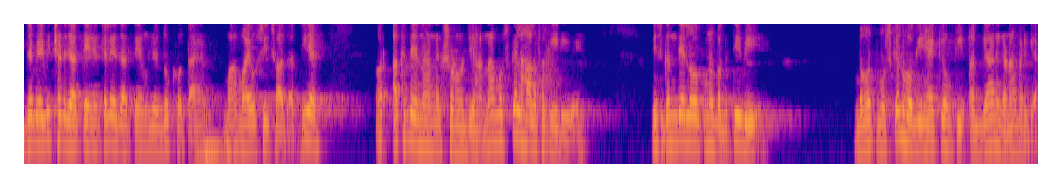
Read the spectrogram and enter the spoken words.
जब ये बिछड़ जाते हैं चले जाते हैं मुझे दुख होता है मा, मायूसी छा जाती है। और अख दे नानक सुनो जी हाँ ना मुश्किल हाल फकीरी वे। इस गंदे लोक में भक्ति भी बहुत मुश्किल हो गई है क्योंकि अज्ञान गणा बढ़ गया।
